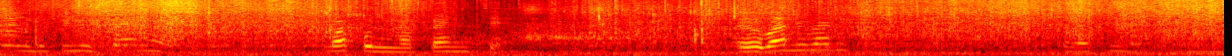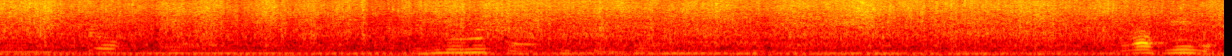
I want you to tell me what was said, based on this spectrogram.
มันก็เป็นแป้งอะว่าคุณเอาแป้งเจ๊เออบ้านนี้บ้านนี้ Ini nih kalau Lagi nih.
